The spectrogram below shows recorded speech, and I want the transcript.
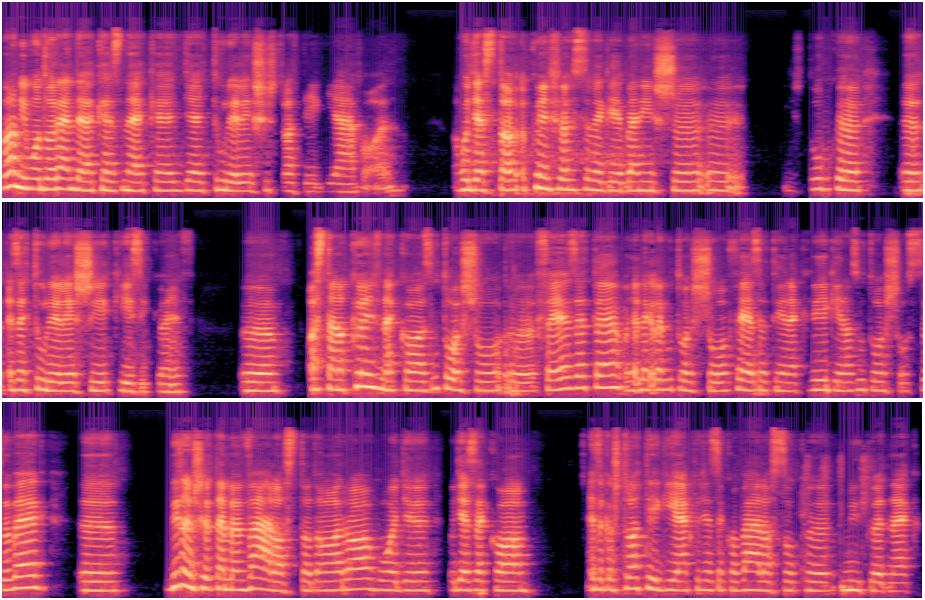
valami módon rendelkeznek egy, egy túlélési stratégiával. Ahogy ezt a könyv szövegében is írtuk, ez egy túlélési kézikönyv. Aztán a könyvnek az utolsó fejezete, vagy a legutolsó fejezetének végén az utolsó szöveg bizonyos értelemben választad arra, hogy, hogy ezek, a, ezek a stratégiák, vagy ezek a válaszok működnek.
